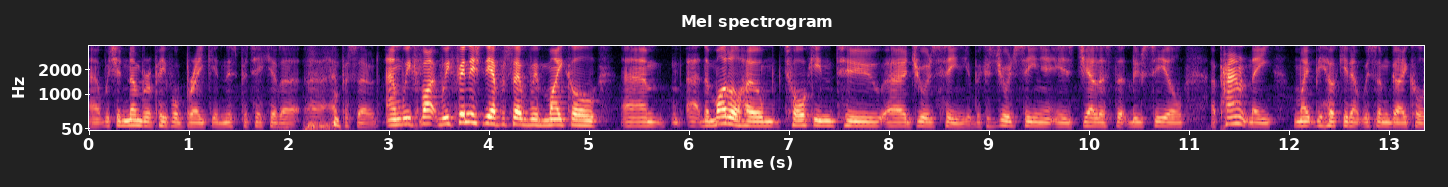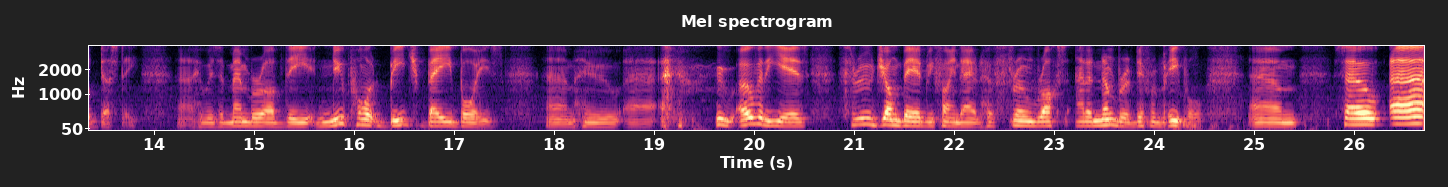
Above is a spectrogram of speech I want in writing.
uh, which a number of people break in this particular uh, episode. and we fi- we finished the episode with Michael um, at the model home talking to uh, George Senior because George Senior is jealous that Lucille apparently might be hooking up with some guy called Dusty, uh, who is a member of the Newport Beach Bay Boys, um, who. Who, over the years, through John Beard, we find out, have thrown rocks at a number of different people. Um, so uh,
